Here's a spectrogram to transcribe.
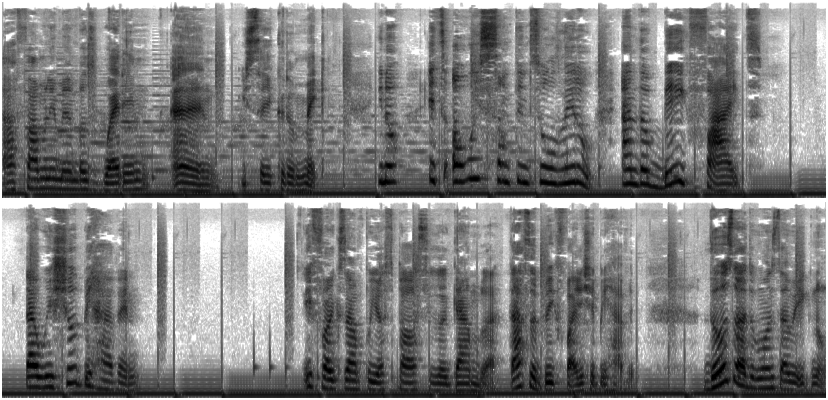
a family member's wedding and you say you couldn't make it. You know, it's always something so little. And the big fight that we should be having if, for example, your spouse is a gambler, that's a big fight you should be having. Those are the ones that we ignore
